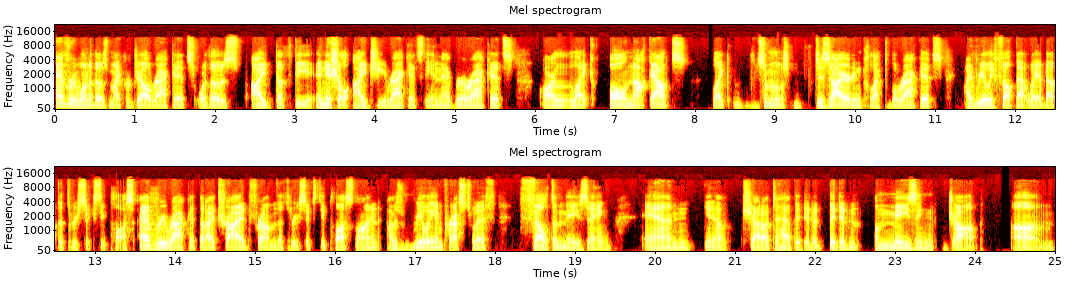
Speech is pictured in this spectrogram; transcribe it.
every one of those microgel rackets or those i the, the initial ig rackets the Innegra rackets are like all knockouts like some of the most desired and collectible rackets I really felt that way about the 360 plus. Every racket that I tried from the 360 plus line, I was really impressed with, felt amazing. And, you know, shout out to Head. They did a they did an amazing job um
